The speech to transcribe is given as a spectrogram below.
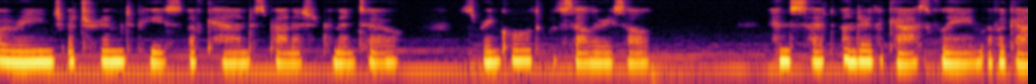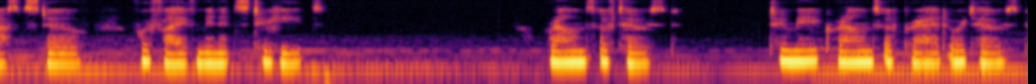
Arrange a trimmed piece of canned Spanish pimento sprinkled with celery salt and set under the gas flame of a gas stove for five minutes to heat. Rounds of toast. To make rounds of bread or toast,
